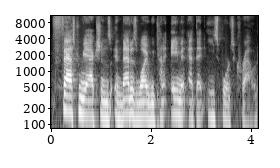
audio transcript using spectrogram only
fast reactions, and that is why we kind of aim it at that esports crowd.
